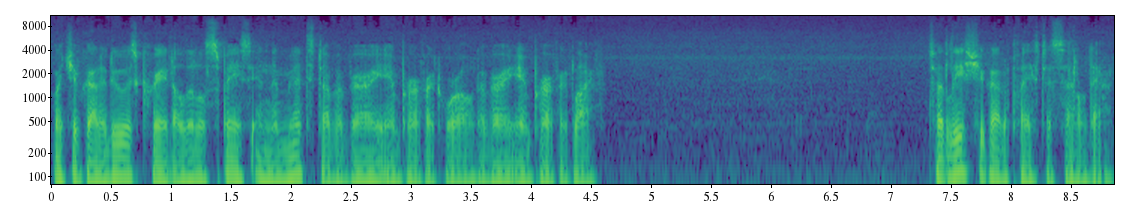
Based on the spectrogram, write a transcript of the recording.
What you've got to do is create a little space in the midst of a very imperfect world, a very imperfect life. So at least you've got a place to settle down.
